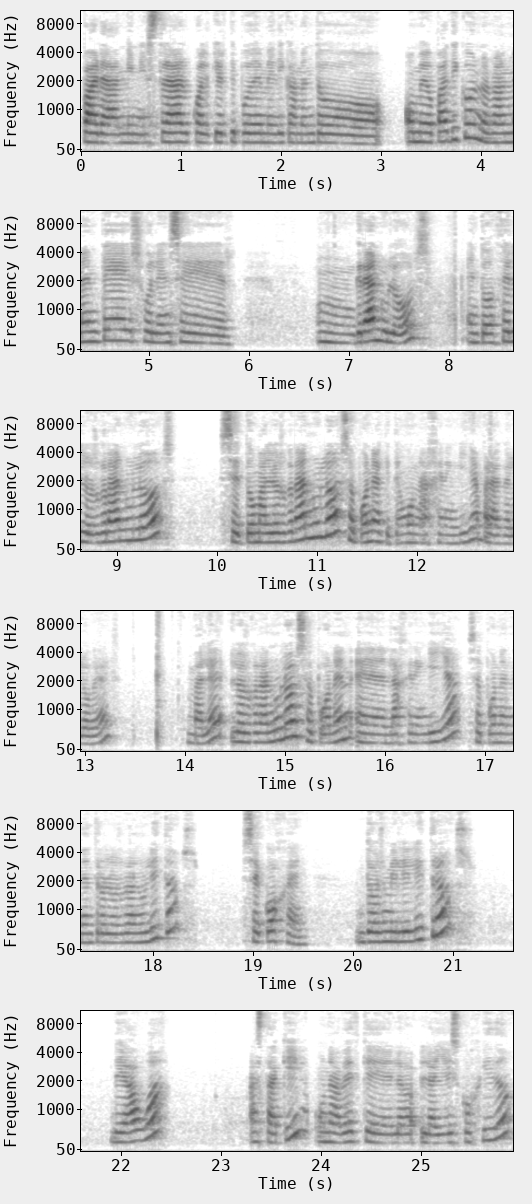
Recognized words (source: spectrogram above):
para administrar cualquier tipo de medicamento homeopático normalmente suelen ser mm, gránulos. Entonces los gránulos, se toman los gránulos, se pone, aquí tengo una jeringuilla para que lo veáis, ¿vale? Los gránulos se ponen en la jeringuilla, se ponen dentro de los granulitos, se cogen 2 mililitros de agua hasta aquí, una vez que la hayáis cogido,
